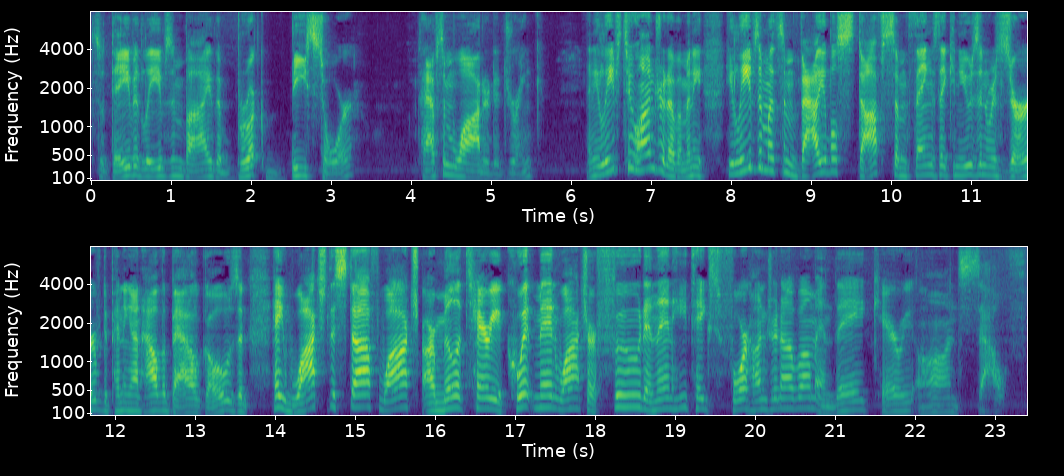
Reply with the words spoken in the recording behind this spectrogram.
So David leaves him by the brook Besor to have some water to drink. And he leaves 200 of them, and he, he leaves them with some valuable stuff, some things they can use in reserve depending on how the battle goes. And hey, watch the stuff, watch our military equipment, watch our food, and then he takes 400 of them and they carry on south.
